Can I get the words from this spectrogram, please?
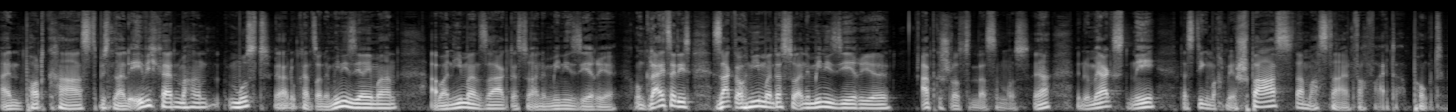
einen Podcast bis in alle Ewigkeit machen musst. Ja, du kannst auch eine Miniserie machen, aber niemand sagt, dass du eine Miniserie und gleichzeitig sagt auch niemand, dass du eine Miniserie abgeschlossen lassen musst. Ja, wenn du merkst, nee, das Ding macht mir Spaß, dann machst du einfach weiter. Punkt.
